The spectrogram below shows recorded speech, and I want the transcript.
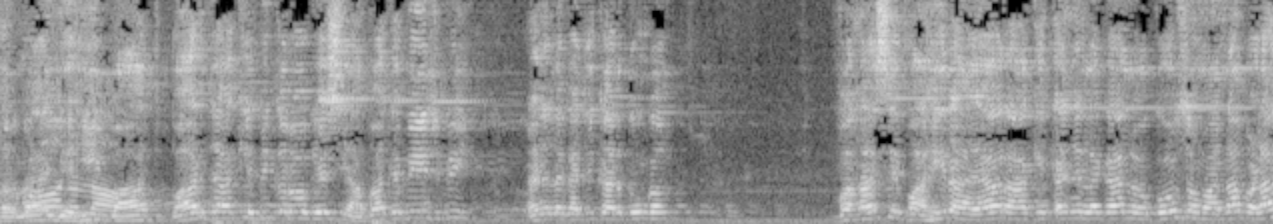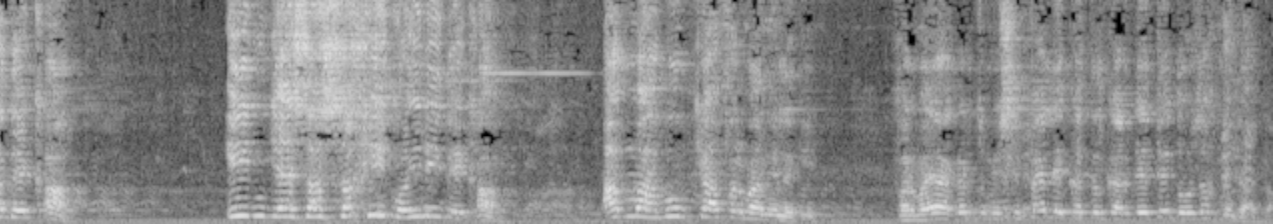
फरमाया यही बात बाहर जाके भी करोगे सियाबा के बीच भी? कहने लगा जी कर दूँगा। वहाँ से बाहर आया और आके कहने लगा लोगों जमाना बड़ा देखा। इन जैसा सखी कोई नहीं देखा। अब महबूब क्या फरमाने लगी? फरमाया अगर तुम इससे पहले कत्ल कर देते दो में जाता।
